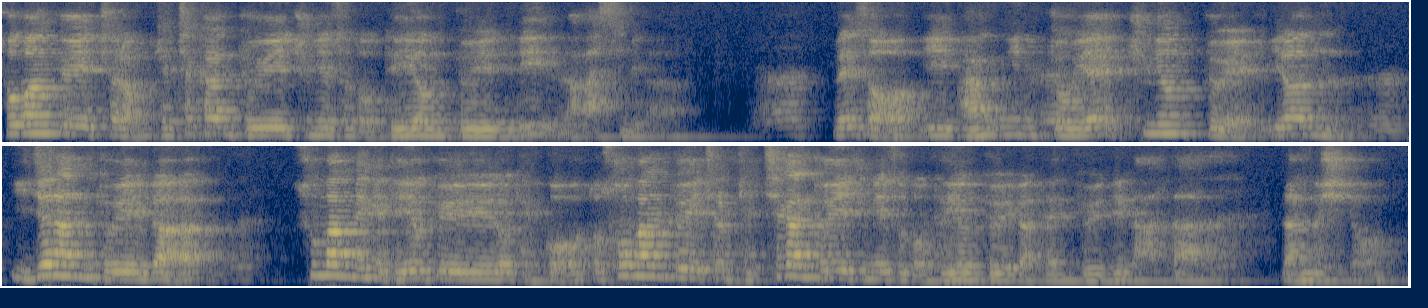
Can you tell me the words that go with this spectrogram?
소방교회처럼 개척한 교회 중에서도 대형 교회들이 나왔습니다. 그래서 이 광림교회, 충영교회 이런 이전한 교회가 수만 명의 대형 교회로 됐고 또 소망교회처럼 개척한 교회 중에서도 대형 교회가 된 교회들이 나왔다라는 것이죠.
